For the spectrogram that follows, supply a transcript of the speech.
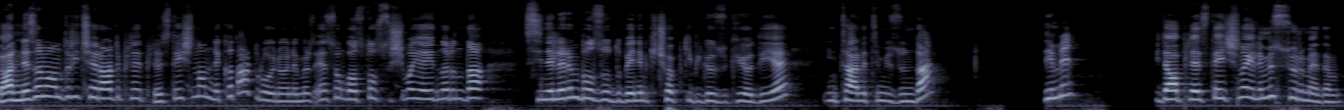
Ben ne zamandır hiç herhalde Play- PlayStation'dan ne kadardır oyun oynamıyoruz. En son Ghost of Tsushima yayınlarında sinirlerim bozuldu benimki çöp gibi gözüküyor diye. internetim yüzünden. Değil mi? Bir daha PlayStation'a elimi sürmedim.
